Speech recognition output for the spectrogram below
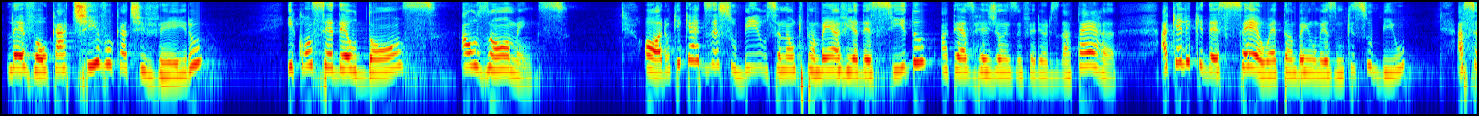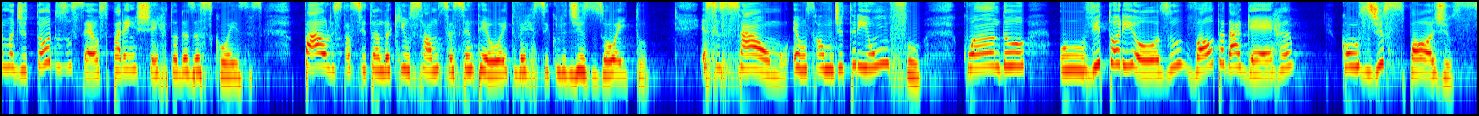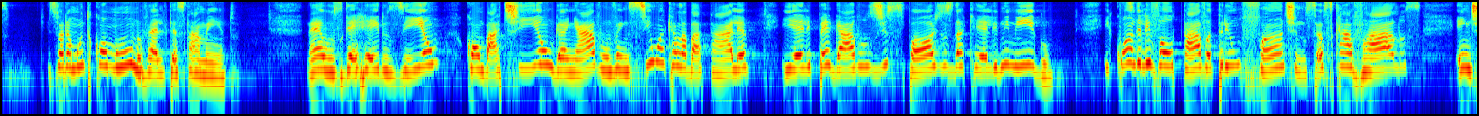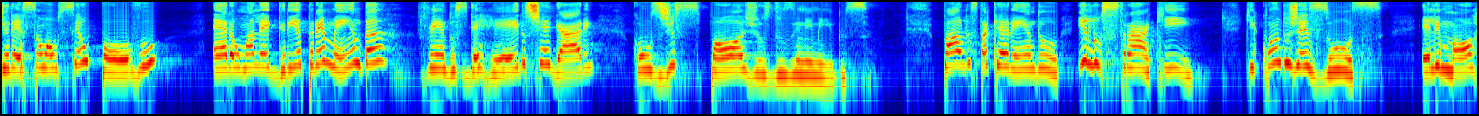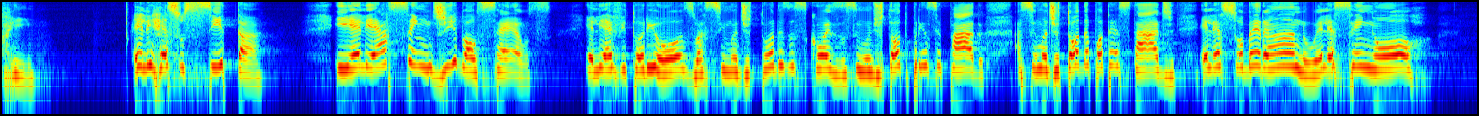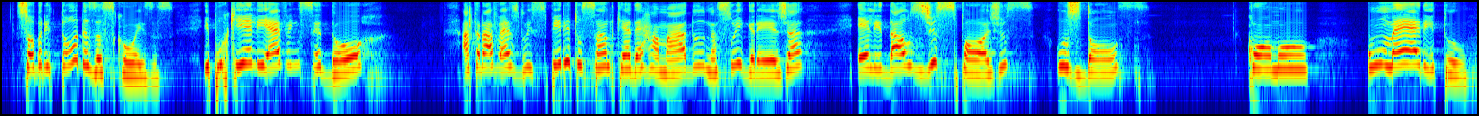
levou cativo o cativeiro e concedeu dons aos homens. Ora, o que quer dizer subiu, senão que também havia descido até as regiões inferiores da terra? Aquele que desceu é também o mesmo que subiu acima de todos os céus para encher todas as coisas. Paulo está citando aqui o Salmo 68, versículo 18. Esse salmo é um salmo de triunfo, quando o vitorioso volta da guerra com os despojos. Isso era muito comum no Velho Testamento. Né? Os guerreiros iam, combatiam, ganhavam, venciam aquela batalha e ele pegava os despojos daquele inimigo. E quando ele voltava triunfante nos seus cavalos em direção ao seu povo, era uma alegria tremenda vendo os guerreiros chegarem com os despojos dos inimigos. Paulo está querendo ilustrar aqui que quando Jesus ele morre, ele ressuscita e ele é ascendido aos céus, ele é vitorioso acima de todas as coisas, acima de todo principado, acima de toda potestade. Ele é soberano, ele é Senhor sobre todas as coisas. E porque ele é vencedor, através do Espírito Santo que é derramado na sua igreja, ele dá os despojos, os dons, como um mérito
